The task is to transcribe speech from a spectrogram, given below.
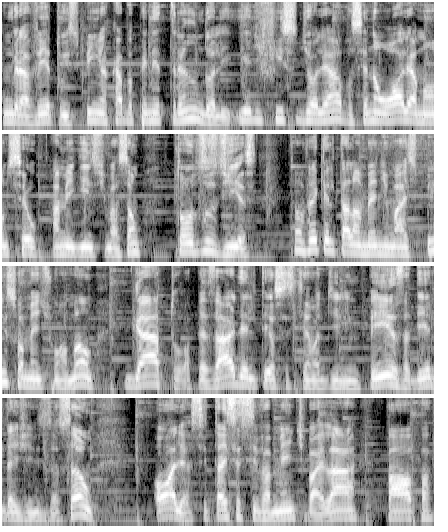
um graveto, um espinho acaba penetrando ali e é difícil de olhar. Você não olha a mão do seu amiguinho de estimação todos os dias. Então vê que ele está lambendo demais, principalmente uma mão. Gato, apesar dele ter o sistema de limpeza dele, da higienização, olha, se está excessivamente, vai lá, palpa,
